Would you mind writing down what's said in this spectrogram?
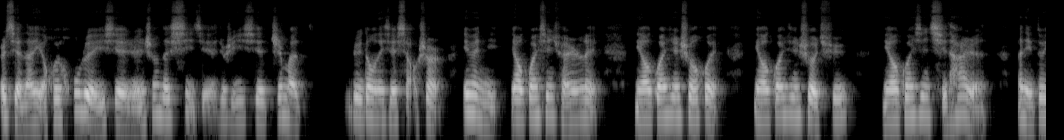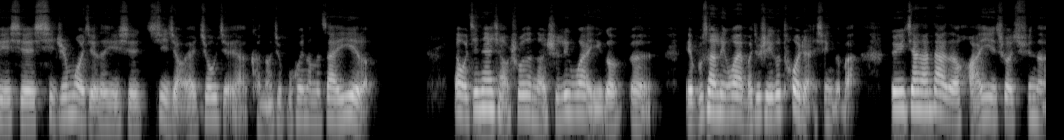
而且呢，也会忽略一些人生的细节，就是一些芝麻绿豆那些小事儿，因为你要关心全人类。你要关心社会，你要关心社区，你要关心其他人，那你对一些细枝末节的一些计较呀、纠结呀，可能就不会那么在意了。那我今天想说的呢，是另外一个，呃，也不算另外吧，就是一个拓展性的吧。对于加拿大的华裔社区呢，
